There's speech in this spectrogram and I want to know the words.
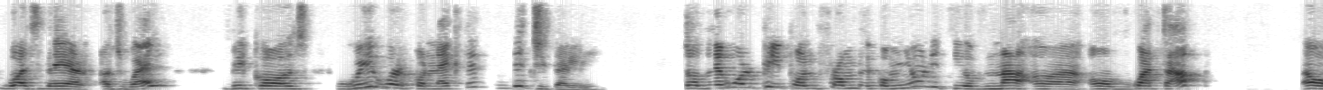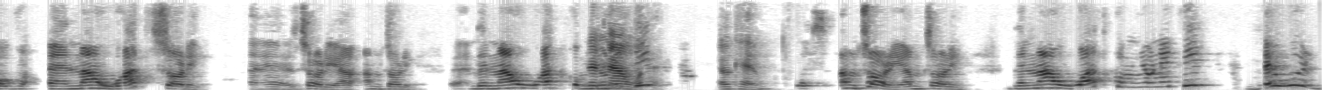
was there as well because we were connected digitally. So there were people from the community of now uh, of WhatsApp, of uh, now what? Sorry, uh, sorry, I, am sorry. Uh, The now what community? The now what? Okay. Yes, I'm sorry, I'm sorry. The now what community? They were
